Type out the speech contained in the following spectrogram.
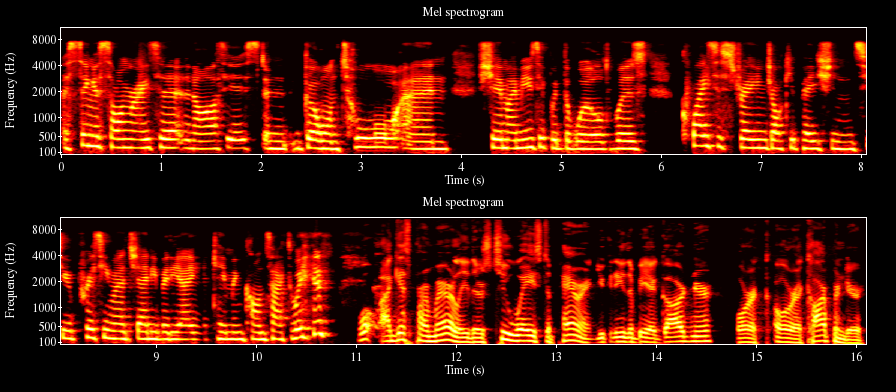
a singer songwriter and an artist and go on tour and share my music with the world was quite a strange occupation to pretty much anybody I came in contact with. Well, I guess primarily there's two ways to parent. You can either be a gardener or a, or a carpenter,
